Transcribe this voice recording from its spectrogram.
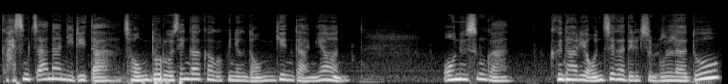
가슴 짠한 일이다 정도로 생각하고 그냥 넘긴다면 어느 순간 그날이 언제가 될지 몰라도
